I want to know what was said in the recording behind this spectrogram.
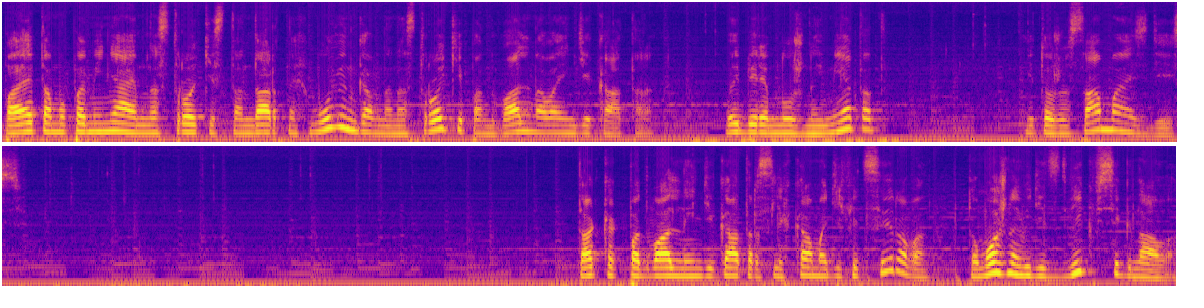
Поэтому поменяем настройки стандартных мувингов на настройки подвального индикатора. Выберем нужный метод и то же самое здесь. Так как подвальный индикатор слегка модифицирован, то можно видеть сдвиг в сигналах,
